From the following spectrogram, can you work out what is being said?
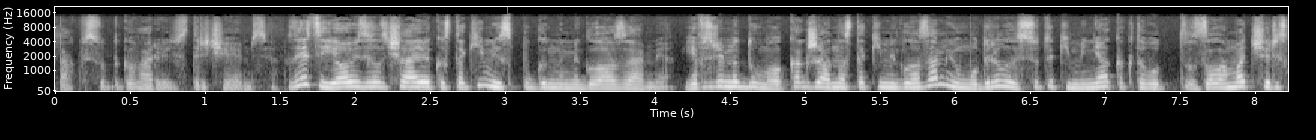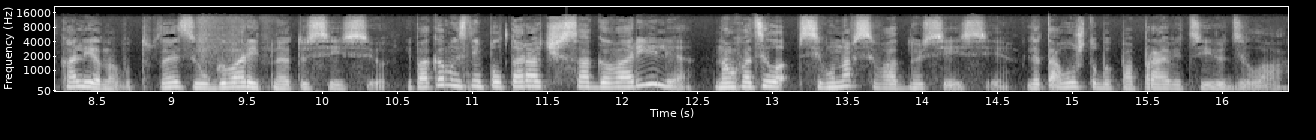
так, все, договорились, встречаемся. Знаете, я увидела человека с такими испуганными глазами. Я все время думала, как же она с такими глазами умудрилась все-таки меня как-то вот заломать через колено, вот, знаете, уговорить на эту сессию. И пока мы с ней полтора часа говорили, нам хватило всего-навсего одной сессии для того, чтобы поправить ее дела.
